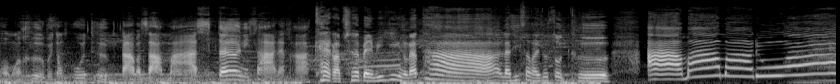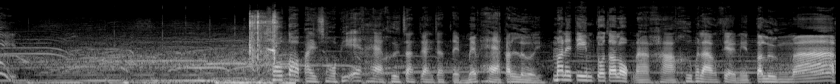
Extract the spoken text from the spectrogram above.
ผมก็คือไม่ต้องพูดถึงตามภาษามาสเตอร์นิสานะคะ แขกรับเชิญเป็นพี่หญิงรัฐาและที่สำคัญสุดๆคือ อาม่ามาด้วย ชว์ต่อไปโชว์พี่เอแคร์คือจัดใหญ่จัดเต็มไม่แพ้กันเลย มาในทีมตัวตลกนะคะ คือพลังเสียงนี้ตะลึงมาก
